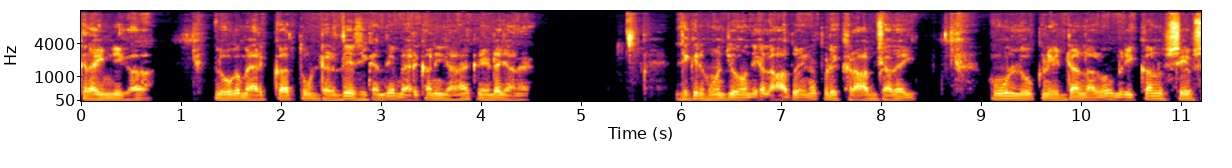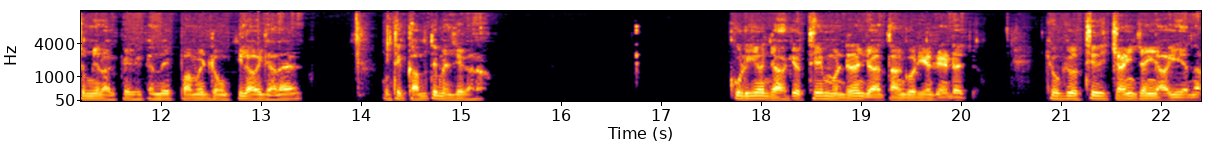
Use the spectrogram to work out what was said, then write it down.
ਕ੍ਰਾਈਮ ਨਹੀਂਗਾ ਲੋਕ ਅਮਰੀਕਾ ਤੋਂ ਡਰਦੇ ਸੀ, ਕਹਿੰਦੇ ਅਮਰੀਕਾ ਨਹੀਂ ਜਾਣਾ, ਕੈਨੇਡਾ ਜਾਣਾ ਲੇਕਿਨ ਹੁਣ ਜੋ ਉਹਦੇ ਹਾਲਾਤ ਹੋਏ ਨਾ ਥੋੜੇ ਖਰਾਬ ਜ਼ਿਆਦਾ ਹੀ ਹੁਣ ਲੋਕ ਕੈਨੇਡਾ ਨਾਲੋਂ ਅਮਰੀਕਾ ਨੂੰ ਸੇਫ ਸਮਝਣ ਲੱਗ ਪਏ ਕਹਿੰਦੇ ਭਾਵੇਂ ਡੋਂਕੀ ਲਾ ਕੇ ਜਾਣਾ ਹੈ, ਉੱਥੇ ਕੰਮ ਤੇ ਮਿਲ ਜੇਗਾ ਨਾ। ਕੁੜੀਆਂ ਜਾ ਕੇ ਉੱਥੇ, ਮੁੰਡਿਆਂ ਨਾਲ ਜਾ ਤੰਗ ਹੋ ਰਹੀਆਂ ਕੈਨੇਡਾ 'ਚ, ਕਿਉਂਕਿ ਉੱਥੇ ਦੀ ਚਾਈ ਚਾਈ ਆ ਗਈ ਹੈ ਨਾ।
